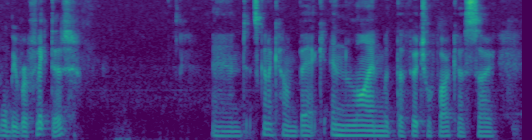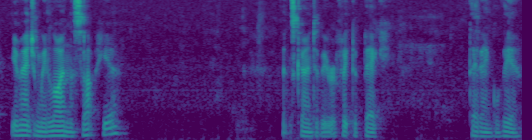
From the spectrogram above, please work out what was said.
will be reflected. And it's going to come back in line with the virtual focus. So you imagine we line this up here. It's going to be reflected back that angle there.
